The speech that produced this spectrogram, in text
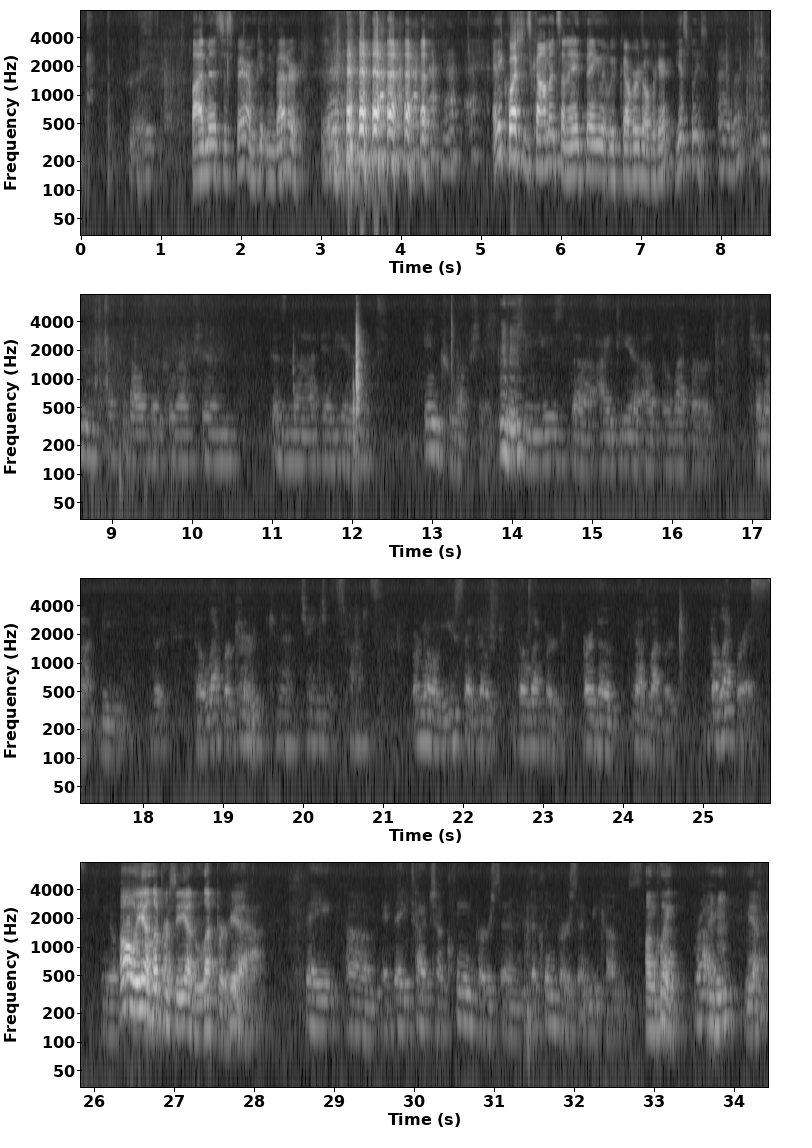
Five minutes to spare. I'm getting better. Any questions, comments on anything that we've covered over here? Yes, please. I love to talk about the corruption does not inherit incorruption. Mhm. She used the idea of the leper cannot be, the, the leper can, cannot change its spots. or no, you said the, the leopard, or the, not leopard, the leprous, you know. Oh, yeah, leprosy. Yeah, the leper. Yeah. Yeah. They, um, if they touch a clean person, the clean person becomes. Unclean. Right. Mhm. Yeah.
